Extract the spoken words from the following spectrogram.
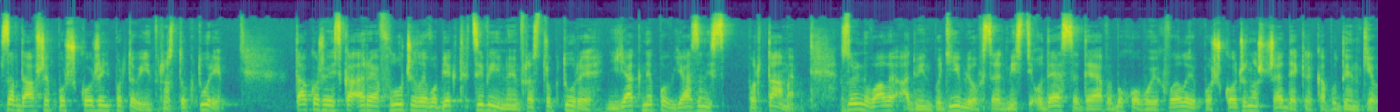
завдавши пошкоджень портовій інфраструктурі. Також війська РФ влучили в об'єкт цивільної інфраструктури, ніяк не пов'язаний з портами. Зруйнували адмінбудівлю в середмісті Одеси, де вибуховою хвилею пошкоджено ще декілька будинків.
